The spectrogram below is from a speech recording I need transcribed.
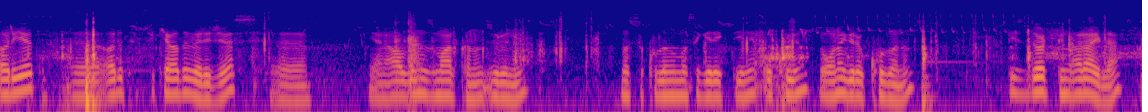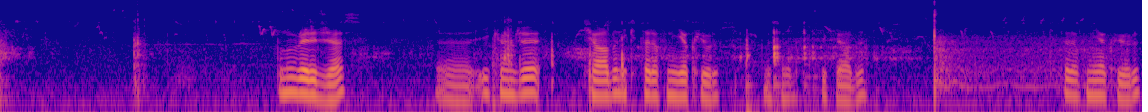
arıya e, arı tütsü kağıdı vereceğiz. E, yani aldığınız markanın ürünü nasıl kullanılması gerektiğini okuyun ve ona göre kullanın. Biz 4 gün arayla bunu vereceğiz. E, ilk önce kağıdın iki tarafını yakıyoruz. Mesela bu tütsü kağıdı. İki tarafını yakıyoruz.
